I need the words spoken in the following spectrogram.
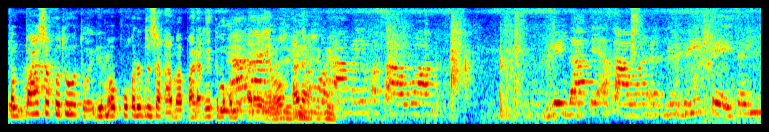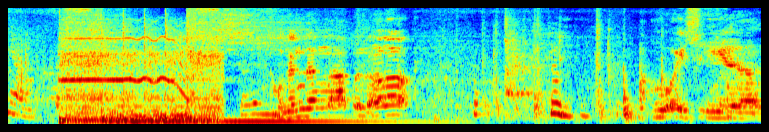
Pagpasok ko tuto, hindi maupo ka na doon sa kama para kita mo kami pareho. Ano? Kasama yung asawa. Bigay dati asawa nagbibite sa inyo. Magandang hapon, oh. Ako ay si uh,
